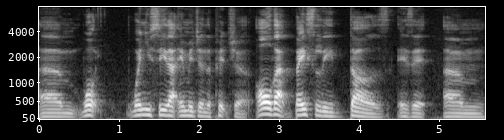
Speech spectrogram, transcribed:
Um, what when you see that image in the picture, all that basically does is it um,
